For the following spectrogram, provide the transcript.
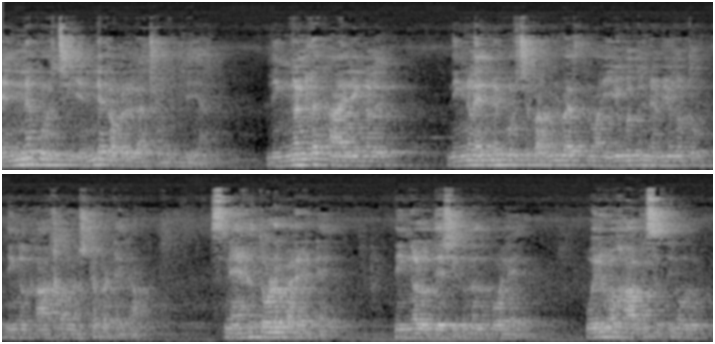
എന്നെ കുറിച്ച് എന്റെ കബറിലാ ചോദ്യം ചെയ്യാൻ. നിങ്ങളുടെ കാര്യങ്ങൾ നിങ്ങൾ എന്നെ കുറിച്ച് പറഞ്ഞു വരുത്തുന്ന അയ്യബത്തും നമീമത്തും നിങ്ങൾക്ക് ആഹ്ലം നഷ്ടപ്പെട്ടേക്കാം. സ്നേഹത്തോടെ പറയട്ടെ. നിങ്ങൾ ഉദ്ദേശിക്കുന്നത് പോലെ ഒരു വഹാബിസത്തിനോടും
